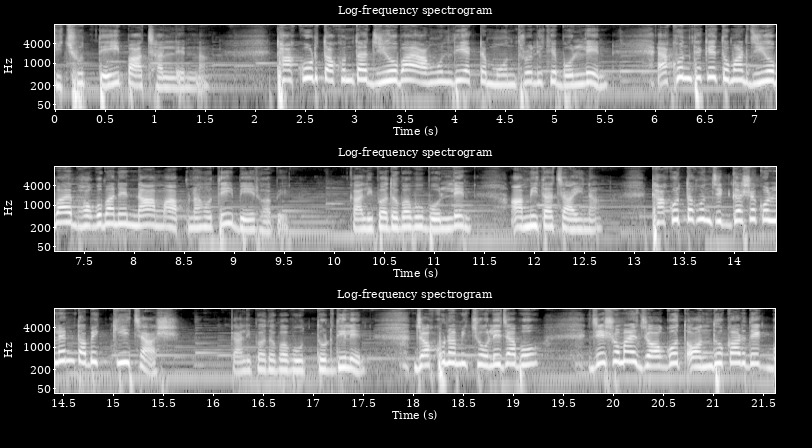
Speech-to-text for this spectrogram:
কিছুতেই পা ছাড়লেন না। ঠাকুর তখন তার জিওবায় আঙুল দিয়ে একটা মন্ত্র লিখে বললেন, এখন থেকে তোমার জিওবায় ভগবানের নাম আপনা হতেই বের হবে। কালীপদবাবু বললেন, আমি তা চাই না। ঠাকুর তখন জিজ্ঞাসা করলেন, তবে কি চাস? কালীপদবাবু উত্তর দিলেন, যখন আমি চলে যাব, যে সময় জগৎ অন্ধকার দেখব,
